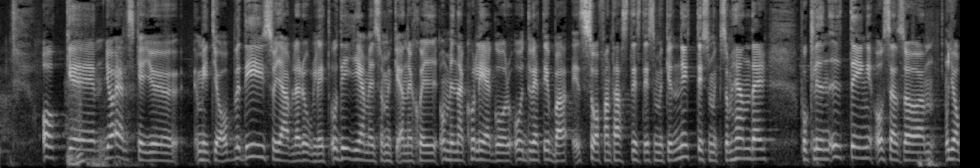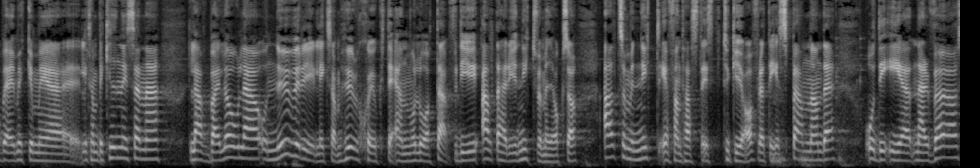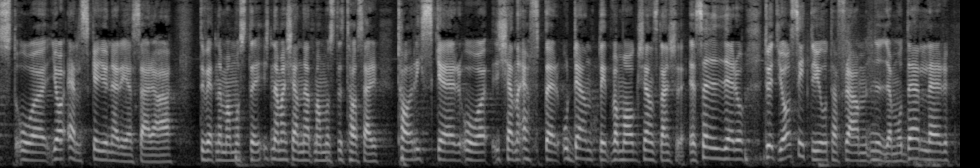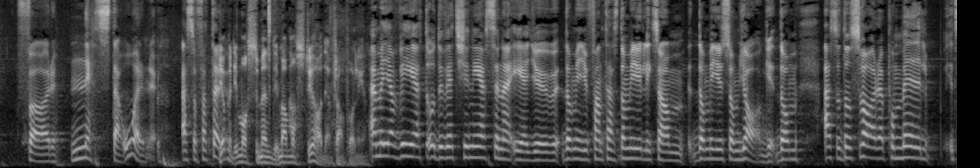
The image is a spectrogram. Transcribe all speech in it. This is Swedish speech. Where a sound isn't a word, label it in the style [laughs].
och eh, jag älskar ju mitt jobb. Det är ju så jävla roligt och det ger mig så mycket energi och mina kollegor och du vet det är bara så fantastiskt. Det är så mycket nytt, det är så mycket som händer på clean eating och sen så mm, jobbar jag ju mycket med liksom bikinisarna Love by Lola och nu är det ju liksom hur sjukt det än må låta för det är ju, allt det här är ju nytt för mig också. Allt som är nytt är fantastiskt tycker jag för att det är spännande och det är nervöst och jag älskar ju när det är så här du vet när man, måste, när man känner att man måste ta, så här, ta risker och känna efter ordentligt vad magkänslan säger. Och, du vet, jag sitter ju och tar fram nya modeller för nästa år nu. Alltså fattar du? Ja, men, det måste, men man måste ju ha den framförhållningen. Ja, men jag vet och du vet kineserna är ju, de är ju fantastiska, de är ju liksom, de är ju som jag. De, alltså de svarar på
